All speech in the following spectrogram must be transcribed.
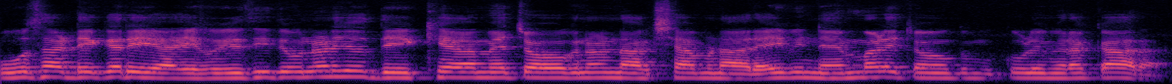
ਉਹ ਸਾਡੇ ਘਰੇ ਆਏ ਹੋਏ ਸੀ ਤੇ ਉਹਨਾਂ ਨੇ ਜਦੋਂ ਦੇਖਿਆ ਮੈਂ ਚੌਕ ਨਾਲ ਨਕਸ਼ਾ ਬਣਾ ਰਿਹਾ ਸੀ ਵੀ ਨਿੰਮ ਵਾਲੇ ਚੌਕ ਕੋਲੇ ਮੇਰਾ ਘਰ ਆ।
